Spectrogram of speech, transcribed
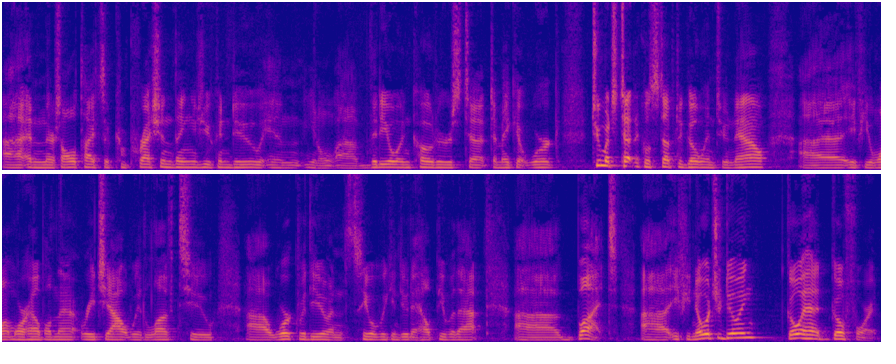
Uh, and there's all types of compression things you can do in you know uh, video encoders to to make it work. Too much technical stuff to go into now. Uh, if you want more help on that, reach out. We'd love to uh, work with you and see what we can do to help you with that. Uh, but uh, if you know what you're doing, go ahead, go for it.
